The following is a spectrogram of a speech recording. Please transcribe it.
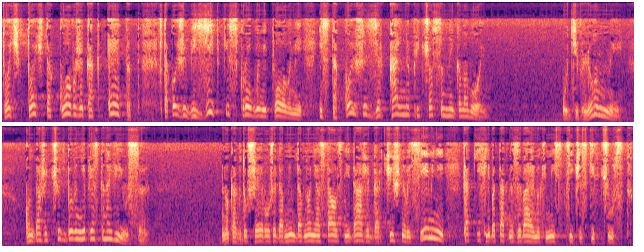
точь-в-точь точь такого же, как этот, в такой же визитке с круглыми полами и с такой же зеркально причесанной головой. Удивленный, он даже чуть было не приостановился. Но как в душе его уже давным-давно не осталось ни даже горчишного семени каких-либо так называемых мистических чувств,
